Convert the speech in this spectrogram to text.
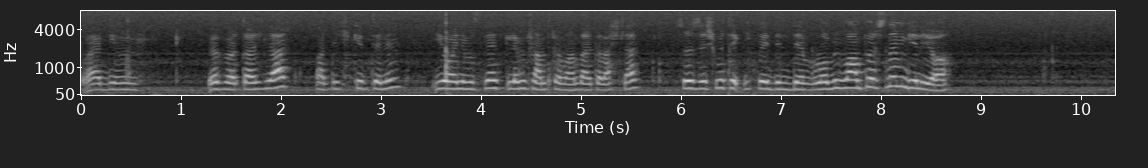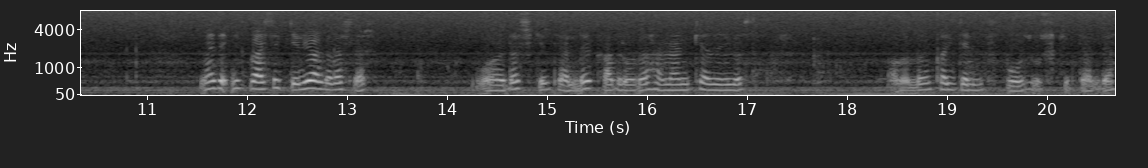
verdiğim röportajlar Fatih Şirket'in iyi oynamasını etkilemiş antrenmanda arkadaşlar. Sözleşme teklif edildi. Robbie Van Persie'ne mi geliyor? Ne teklif versek geliyor arkadaşlar. Bu arada Şirket'le kadroda hemen kendini göster. Alalım kaliteli bir futbolcu Şirket'le.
